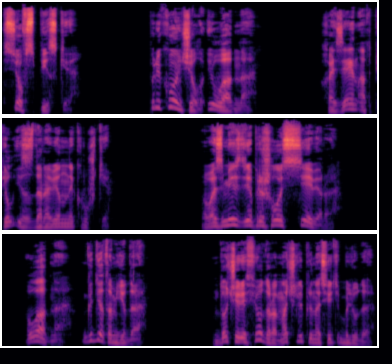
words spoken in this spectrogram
Все в списке. Прикончил, и ладно. Хозяин отпил из здоровенной кружки. Возмездие пришлось с севера. Ладно, где там еда? Дочери Федора начали приносить блюда.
